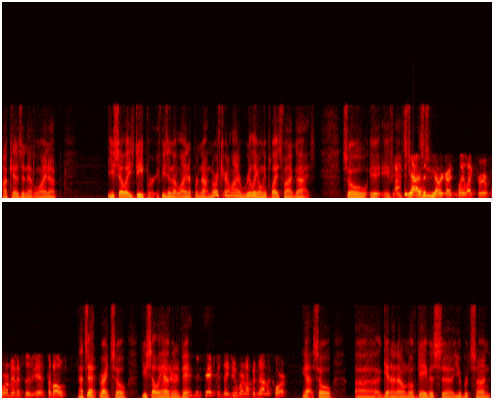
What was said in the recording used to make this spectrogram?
Jaquez in that lineup, UCLA's deeper if he's in that lineup or not. North Carolina really only plays five guys. So if it's, yeah, I think the other guys play like three or four minutes at at the most. that's it, right? So UCLA has an They're in pretty advantage. because they do run up and down the court. Yeah. So uh, again, I don't know if Davis, uh, Hubert's son,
